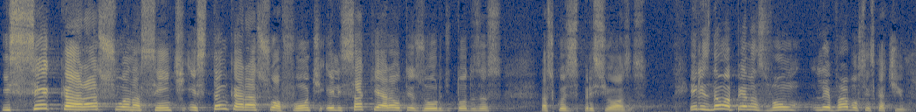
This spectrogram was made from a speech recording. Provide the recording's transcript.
e secará sua nascente, estancará sua fonte, ele saqueará o tesouro de todas as, as coisas preciosas. Eles não apenas vão levar vocês cativos,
